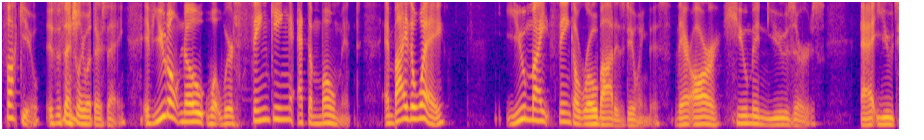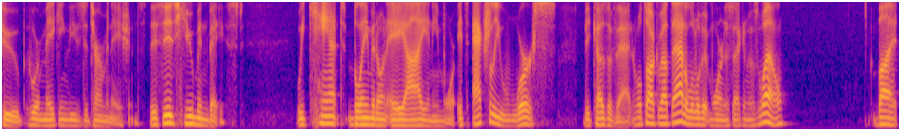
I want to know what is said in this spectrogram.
Fuck you, is essentially what they're saying. If you don't know what we're thinking at the moment, and by the way, you might think a robot is doing this. There are human users at YouTube who are making these determinations. This is human based. We can't blame it on AI anymore. It's actually worse because of that. And we'll talk about that a little bit more in a second as well. But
